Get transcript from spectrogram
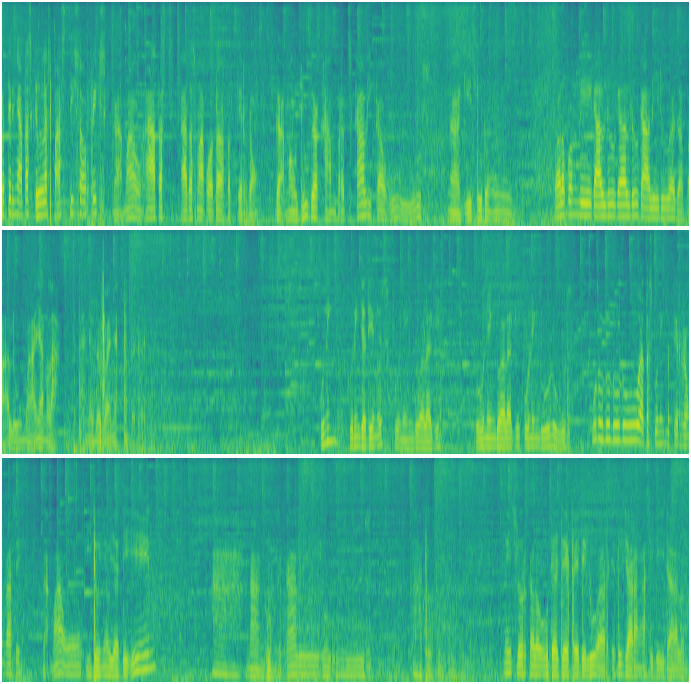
petirnya atas gelas pasti sofix. Nggak mau atas atas mahkota petir dong. Nggak mau juga kampret sekali kau us. Nah gitu dong. Walaupun di kaldu-kaldu kali dua apa lumayan lah. Hanya udah banyak juga tadi kuning kuning jadiin us. Kuning dua lagi. Kuning dua lagi kuning dulu us. Uduh, dudu, atas kuning petir dong kasih. Nggak mau hijaunya jadiin. Ah, nanggung sekali uus aduh. Ini seluruh kalau udah JP di luar itu jarang ngasih di dalam.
